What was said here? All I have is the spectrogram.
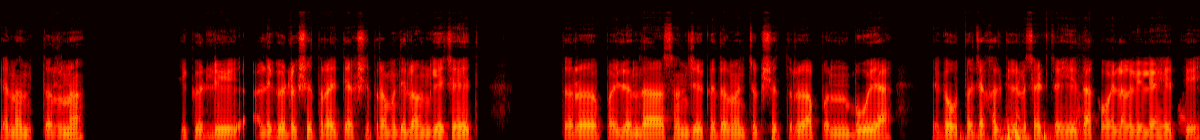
त्यानंतरनं इकडली अलीकडलं क्षेत्र आहे त्या क्षेत्रामध्ये लावून घ्यायचे आहेत. तर पहिल्यांदा संजय कदम यांचं क्षेत्र आपण बघूया. हे गवताच्या खालतीकडल्या साईडचं हे दाखवायला लागलेले आहेत ते.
